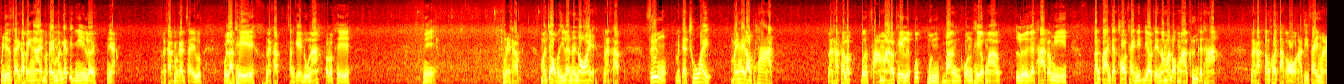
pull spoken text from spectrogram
มันจะใส่เข้าไปง่าย มันก็มันก็ติดอย่างนี้เลยเนี่ยนะครับ มันก็ใส่เวลาเทนะครับ สังเกตดูนะ พอเราเท นี่เห็นไหมครับ มันจะออกมาทีละน้อยๆนะครับ ซึ่งมันจะช่วยไม่ให้เราพลาด นะครับ ถ้าเราเปิดฝามาแล้วเทเลยปุ๊บปึ่งบางคนเทออกมาเลยกระทะก็มีต้องการจะทอดไข่นิดเดียวแต่น้ำมันออกมาครึ่งกระทะนะครับ ต้องคอยตักออกหาที่ใส่ใหม่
